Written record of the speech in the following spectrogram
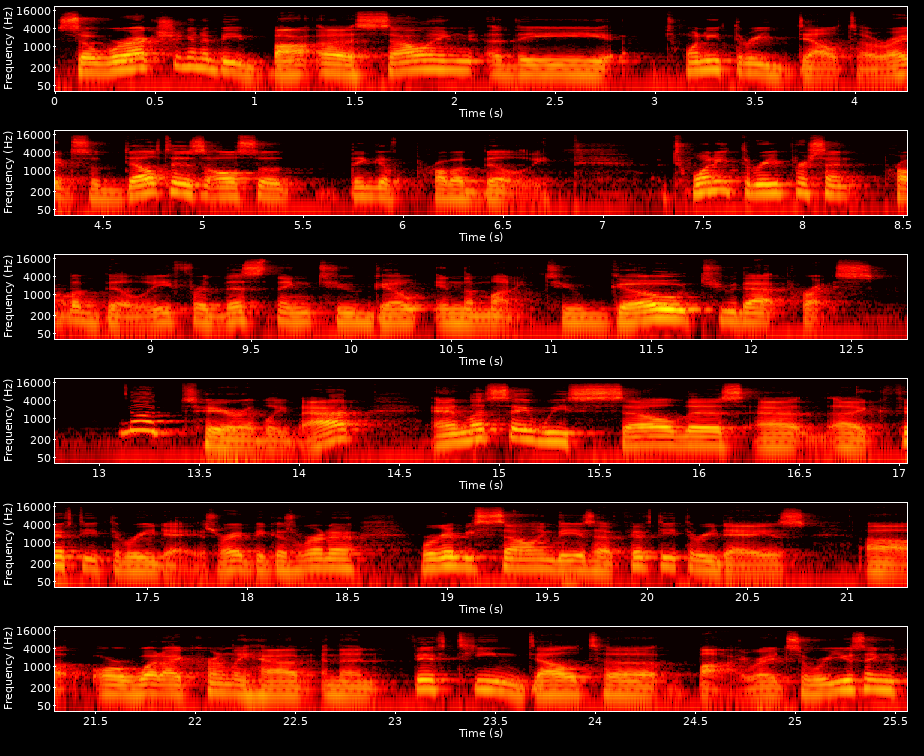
So we're actually going to be uh, selling the 23 delta, right? So delta is also, think of probability. 23% probability for this thing to go in the money, to go to that price. Not terribly bad. And let's say we sell this at like 53 days, right? Because we're gonna we're gonna be selling these at 53 days, uh, or what I currently have, and then 15 delta buy, right? So we're using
